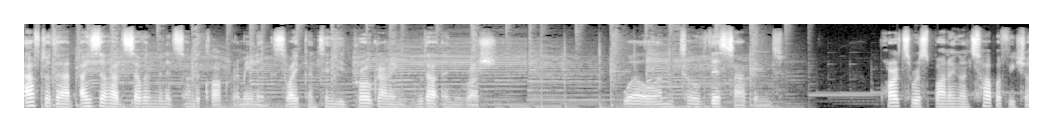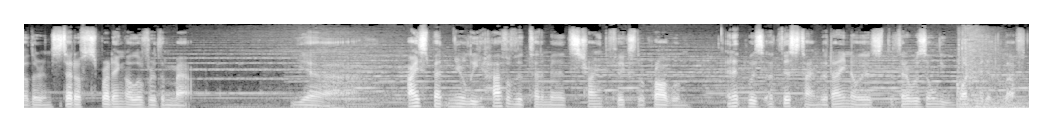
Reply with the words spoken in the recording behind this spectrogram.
After that, I still had 7 minutes on the clock remaining, so I continued programming without any rush. Well, until this happened. Parts were spawning on top of each other instead of spreading all over the map. Yeah. I spent nearly half of the 10 minutes trying to fix the problem, and it was at this time that I noticed that there was only 1 minute left.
